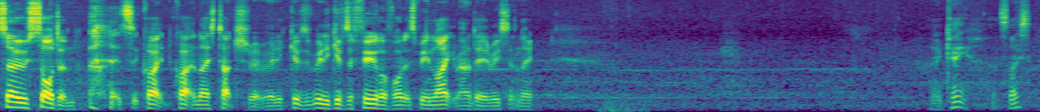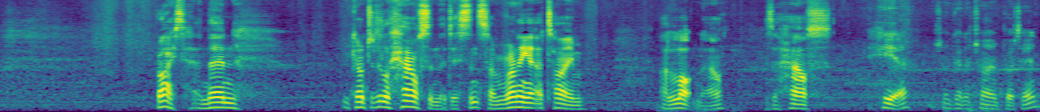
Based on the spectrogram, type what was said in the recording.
So sodden. it's quite quite a nice touch to it. Really gives really gives a feel of what it's been like around here recently. Okay, that's nice. Right, and then we come to a little house in the distance. I'm running out of time a lot now. There's a house here, which I'm going to try and put in.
